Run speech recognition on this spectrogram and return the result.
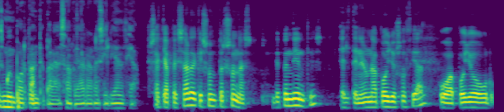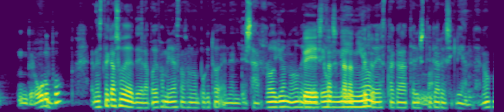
Es muy importante para desarrollar la resiliencia. O sea que a pesar de que son personas independientes, el tener un apoyo social o apoyo de grupo En este caso de- del apoyo familiar estamos hablando un poquito en el desarrollo ¿no? de, De un niño de esta característica resiliente. ¿no?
